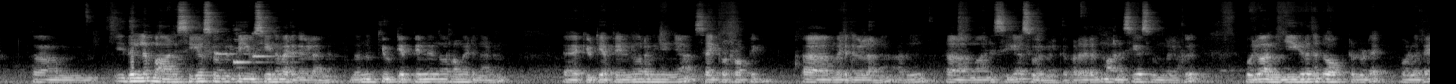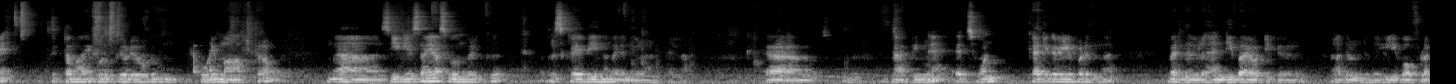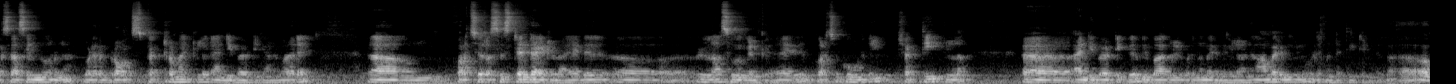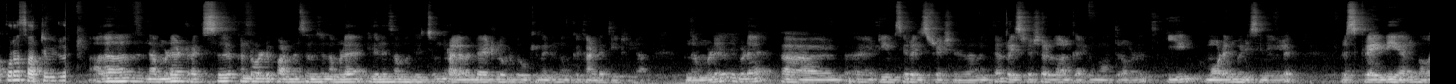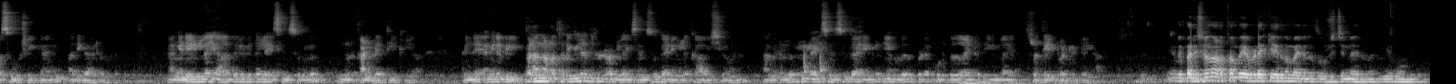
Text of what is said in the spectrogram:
ഇതെല്ലാം മാനസിക അസുഖങ്ങൾക്ക് യൂസ് ചെയ്യുന്ന മരുന്നുകളാണ്. ഇതൊന്ന് ക്യൂട്ടിയപ്പിൻ എന്ന് പറഞ്ഞ മരുന്നാണ്. ക്യൂട്ടിയപ്പിൻ എന്ന് പറഞ്ഞു കഴിഞ്ഞാൽ സൈക്കോട്രോപ്പിക് മരുന്നുകളാണ്. അത് മാനസിക അസുഖങ്ങൾക്ക് പലതരം മാനസിക അസുഖങ്ങൾക്ക് ഒരു അംഗീകൃത ഡോക്ടറുടെ വളരെ വ്യക്തമായ കുറിപ്പടിയോടും കൂടി മാത്രം സീരിയസ് ആയ അസുഖങ്ങൾക്ക് പ്രിസ്ക്രൈബ് ചെയ്യുന്ന മരുന്നുകളാണ് ഇതെല്ലാം. പിന്നെ എച്ച് വൺ കാറ്റഗറിയിൽ പെടുന്ന മരുന്നുകൾ ആന്റിബയോട്ടിക്കുകൾ അതുണ്ട്. ലിവോഫ്ലക്സാസിൻ എന്ന് പറഞ്ഞാൽ വളരെ ബ്രോഡ് സ്പെക്ട്രം ആയിട്ടുള്ള ഒരു ആന്റിബയോട്ടിക്കാണ് വളരെ കുറച്ച് റെസിസ്റ്റന്റ് ആയിട്ടുള്ള അതായത് ഉള്ള അസുഖങ്ങൾക്ക് അതായത് കുറച്ച് കൂടുതൽ ശക്തി ഉള്ള ആന്റിബയോട്ടിക് വിഭാഗങ്ങളിൽ പെടുന്ന മരുന്നുകളാണ് ആ മരുന്നുകളും ഇവിടെ കണ്ടെത്തിയിട്ടുണ്ട്. കുറേ സർട്ടിഫിക്കറ്റ് അത് നമ്മുടെ ഡ്രഗ്സ് കൺട്രോൾ ഡിപ്പാർട്ട്മെന്റ് സംബന്ധിച്ച് നമ്മളെ ഇതിനെ സംബന്ധിച്ചും റെലവെന്റ് ആയിട്ടുള്ള ഒരു ഡോക്യുമെന്റ് നമുക്ക് കണ്ടെത്തിയിട്ടില്ല. നമ്മൾ ഇവിടെ ടി എം സി രജിസ്ട്രേഷൻ അങ്ങനത്തെ രജിസ്ട്രേഷൻ ഉള്ള ആൾക്കാർക്ക് മാത്രമാണ് ഈ മോഡേൺ മെഡിസിനുകൾ പ്രിസ്ക്രൈബ് ചെയ്യാനും അവ സൂക്ഷിക്കാനും അധികാരമുള്ളത്. അങ്ങനെയുള്ള യാതൊരുവിധ ലൈസൻസുകളും ഇന്ന് കണ്ടെത്തിയിട്ടില്ല. പിന്നെ അങ്ങനെ വിൽപ്പന നടത്തണമെങ്കിൽ അതിന് ഡ്രഗ് ലൈസൻസും കാര്യങ്ങളൊക്കെ ആവശ്യമാണ്. അങ്ങനെയുള്ള ഒരു ലൈസൻസും കാര്യങ്ങളും ഞങ്ങൾ ഇവിടെ കൊടുത്തതായിട്ട് നിങ്ങളെ ശ്രദ്ധയിൽപ്പെട്ടിട്ടില്ല. നിങ്ങൾ പരിശോധന നടത്തുമ്പോൾ എവിടേക്കായിരുന്നു മരുന്ന് സൂക്ഷിച്ചിട്ടുണ്ടായിരുന്നു ഈ റൂമിൽ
